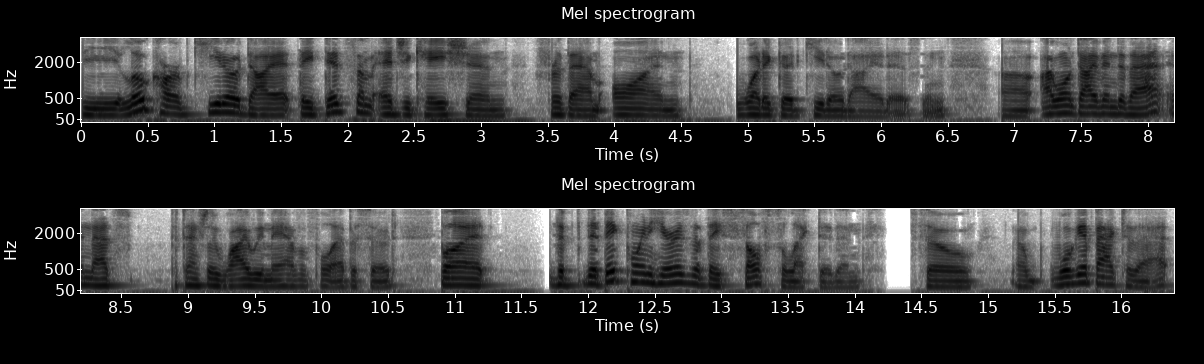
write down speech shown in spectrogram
the low carb keto diet, they did some education for them on what a good keto diet is, and uh, I won't dive into that. And that's potentially why we may have a full episode. But the the big point here is that they self-selected, and so uh, we'll get back to that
